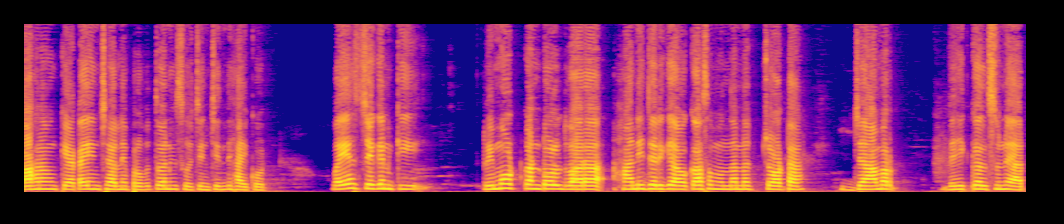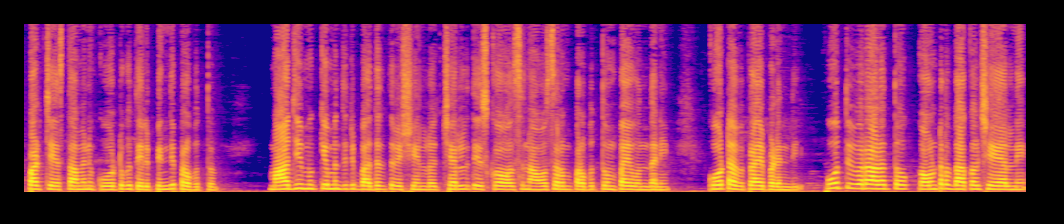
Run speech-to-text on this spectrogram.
వాహనం కేటాయించాలని ప్రభుత్వానికి సూచించింది హైకోర్టు. వైఎస్ జగన్కి రిమోట్ కంట్రోల్ ద్వారా హాని జరిగే అవకాశం ఉందన్న చోట జామర్ వెహికల్స్ను ఏర్పాటు చేస్తామని కోర్టుకు తెలిపింది ప్రభుత్వం. మాజీ ముఖ్యమంత్రి భద్రత విషయంలో చర్యలు తీసుకోవాల్సిన అవసరం ప్రభుత్వంపై ఉందని కోర్టు అభిప్రాయపడింది. పూర్తి వివరాలతో కౌంటర్ దాఖలు చేయాలని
